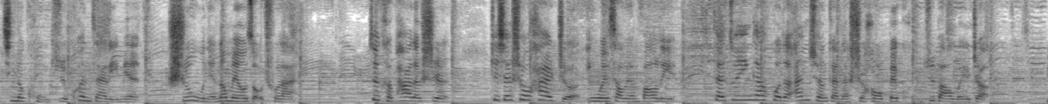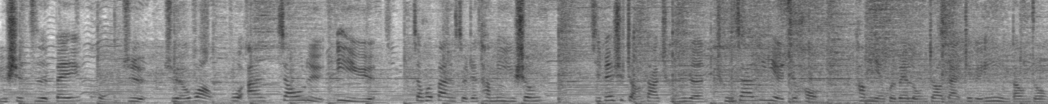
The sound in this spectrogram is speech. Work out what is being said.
尽的恐惧困在里面，十五年都没有走出来。最可怕的是，这些受害者因为校园暴力，在最应该获得安全感的时候被恐惧包围着，于是自卑、恐惧、绝望、不安、焦虑、抑郁将会伴随着他们一生。即便是长大成人、成家立业之后，他们也会被笼罩在这个阴影当中。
